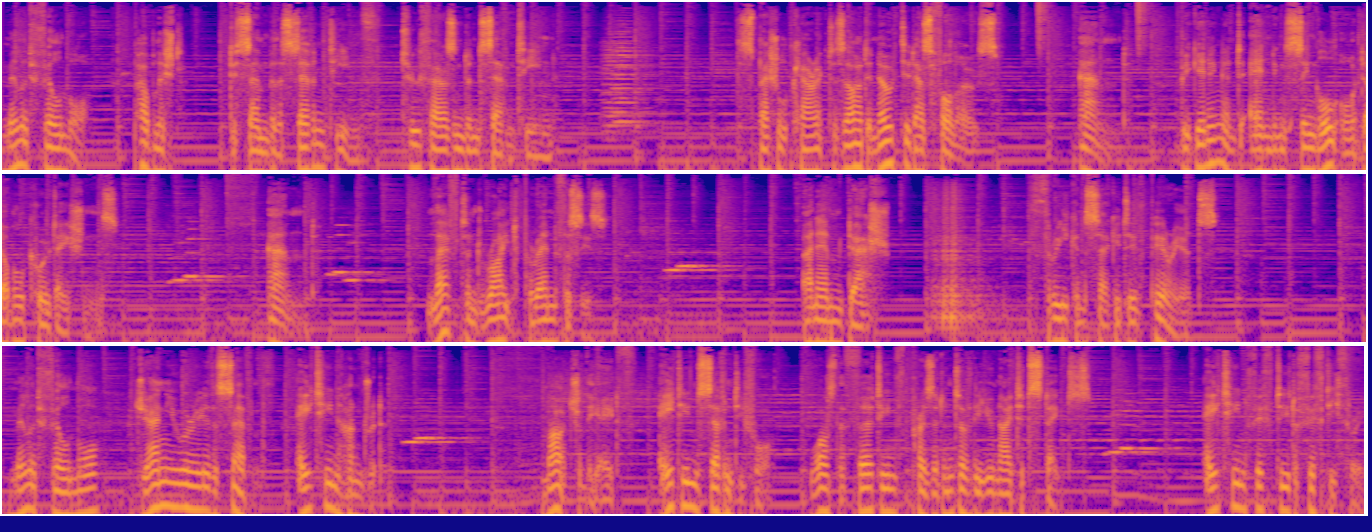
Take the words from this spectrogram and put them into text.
Millard Fillmore. Published December 17th, 2017. Special characters are denoted as follows. And. Beginning and ending single or double quotations. And. Left and right parentheses. An M dash. Three consecutive periods. Millard Fillmore, January the 7th, 1800. March the 8th, 1874, was the 13th President of the United States. 1850 to 53.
